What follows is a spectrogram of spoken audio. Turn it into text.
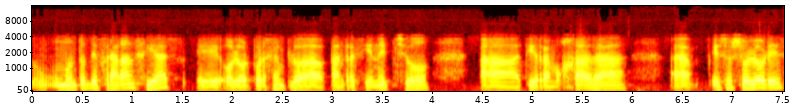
un montón de fragancias, eh, olor, por ejemplo, a pan recién hecho, a tierra mojada, a esos olores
